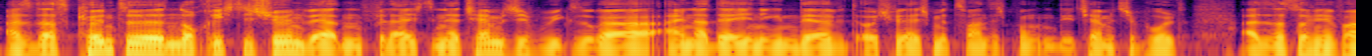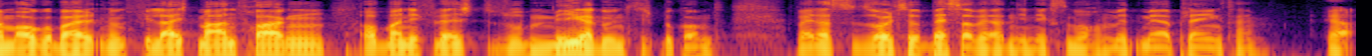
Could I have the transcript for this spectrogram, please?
Also das könnte noch richtig schön werden, vielleicht in der Championship Week sogar einer derjenigen, der euch vielleicht mit 20 Punkten die Championship holt. Also das auf jeden Fall im Auge behalten und vielleicht mal anfragen, ob man ihn vielleicht so mega günstig bekommt, weil das sollte besser werden die nächsten Wochen mit mehr Playing Time. Ja,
